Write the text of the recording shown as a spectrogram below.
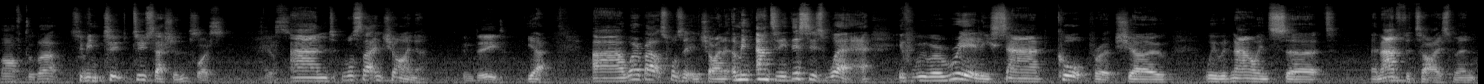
after that. So you've been two two sessions, twice. Yes, and was that in China? indeed. Yeah. Uh, whereabouts was it in China? I mean, Anthony, this is where, if we were a really sad corporate show, we would now insert an advertisement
